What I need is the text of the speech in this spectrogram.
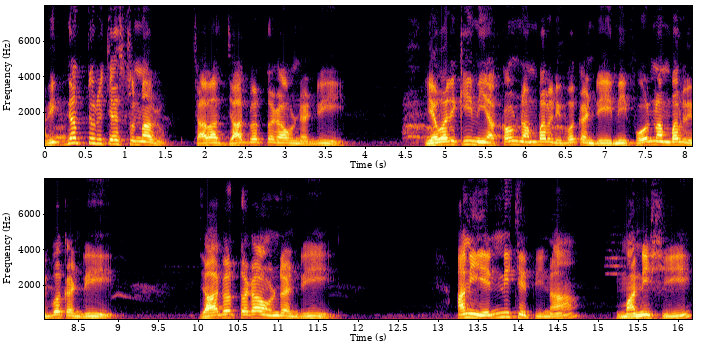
విజ్ఞప్తులు చేస్తున్నారు. చాలా జాగ్రత్తగా ఉండండి. ఎవరికి మీ అకౌంట్ నంబర్లు ఇవ్వకండి మీ ఫోన్ నంబర్లు ఇవ్వకండి. జాగ్రత్తగా ఉండండి. అని ఎన్ని చెప్పినా మనిషి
